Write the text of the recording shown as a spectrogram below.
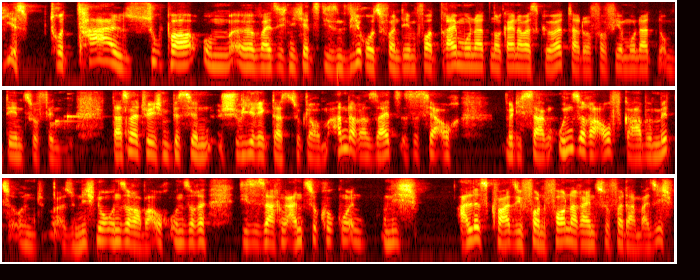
die ist total super, um, äh, weiß ich nicht, jetzt diesen Virus, von dem vor drei Monaten noch keiner was gehört hat oder vor vier Monaten, um den zu finden. Das ist natürlich ein bisschen schwierig, das zu glauben. Andererseits ist es ja auch würde ich sagen, unsere Aufgabe mit und also nicht nur unsere, aber auch unsere, diese Sachen anzugucken und nicht alles quasi von vornherein zu verdammen. Also ich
